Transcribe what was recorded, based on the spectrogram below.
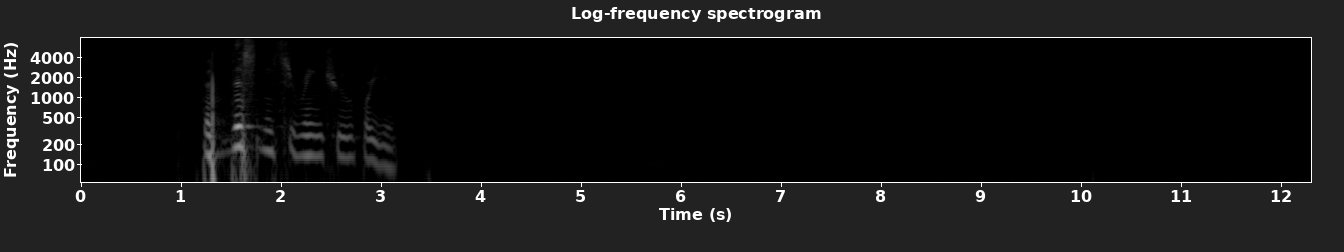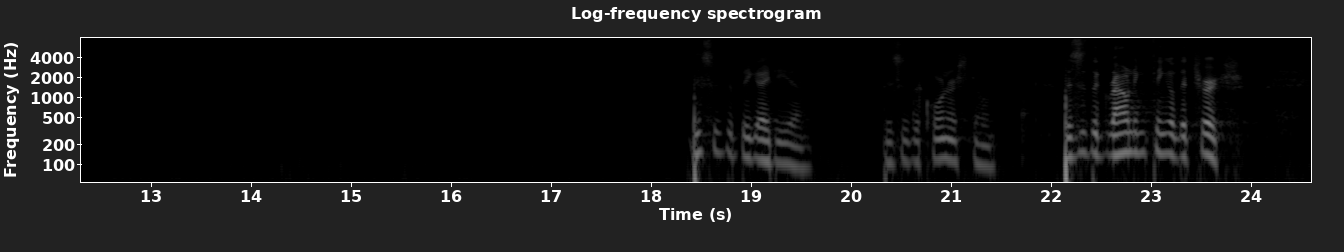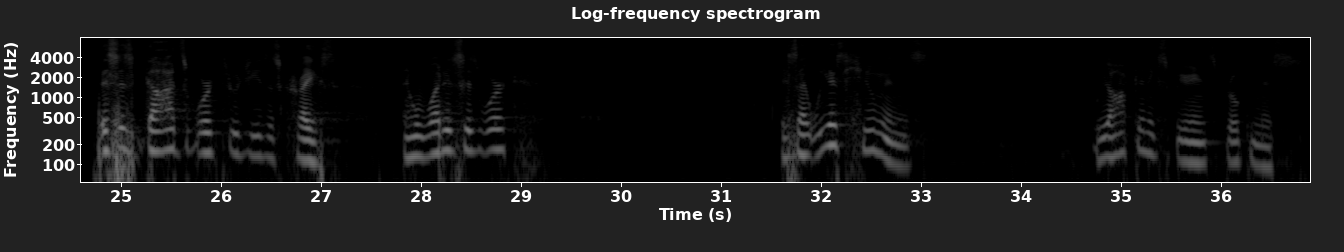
That this needs to ring true for you. This is the big idea. This is the cornerstone. This is the grounding thing of the church. This is God's work through Jesus Christ. And what is his work? Is that we as humans, we often experience brokenness.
